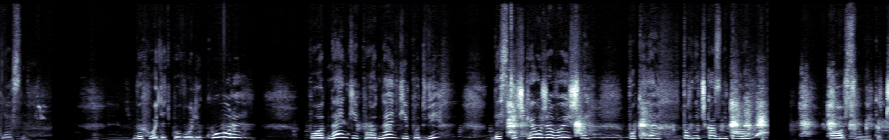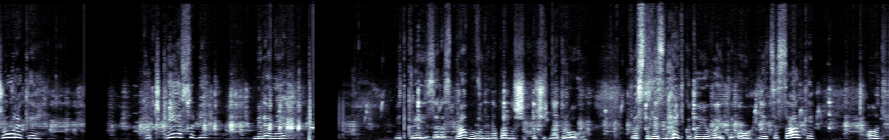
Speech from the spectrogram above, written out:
Класно. Виходять поволі кури, по одненькій, по одненькій, по дві. Десь качки вже вийшли, поки я парничка змітала. Ось вони, качурики, качки собі біля них. Відкрию зараз браму, вони, напевно, що хочуть на дорогу. Просто не знають, куди вийти. О, є цесарки. От,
